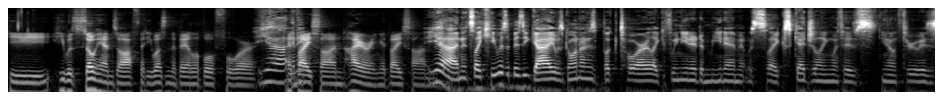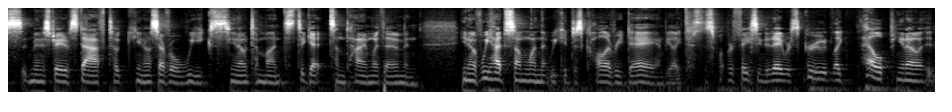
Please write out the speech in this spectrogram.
he he was so hands off that he wasn't available for yeah, advice it, on hiring, advice on yeah, and it's like he was a busy guy. He was going on his book tour. Like if we needed to meet him, it was like scheduling with his you know through his administrative staff took you know several weeks you know to months to get some time with him and you know, if we had someone that we could just call every day and be like, this is what we're facing today, we're screwed, like, help, you know, it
